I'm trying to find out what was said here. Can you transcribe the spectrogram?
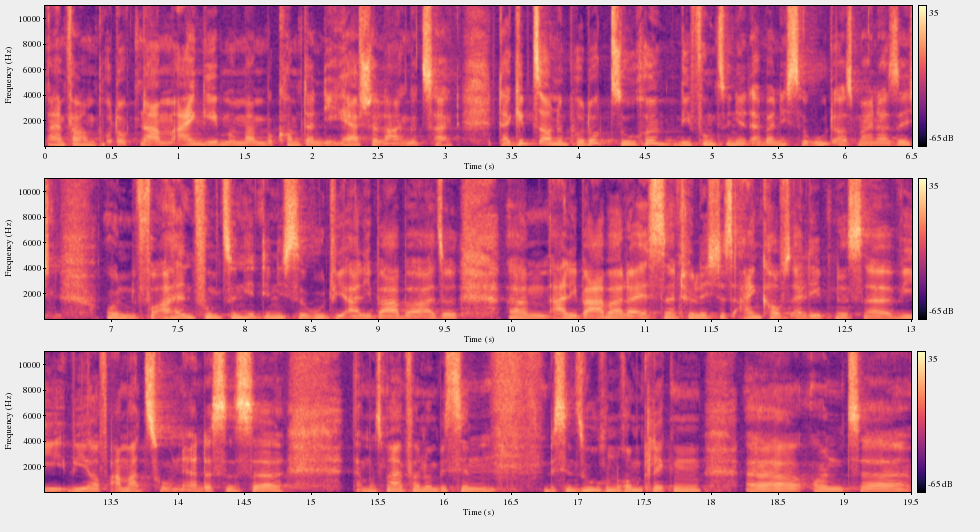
einfach einen Produktnamen eingeben und man bekommt dann die Hersteller angezeigt. Da gibt es auch eine Produktsuche, die funktioniert aber nicht so gut aus meiner Sicht und vor allem funktioniert die nicht so gut wie Alibaba. Also ähm, Alibaba, da ist natürlich das Einkaufserlebnis äh, wie, wie auf Amazon. Ja. Das ist, äh, da muss man einfach nur ein bisschen, ein bisschen suchen, rumklicken äh, und äh, äh,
